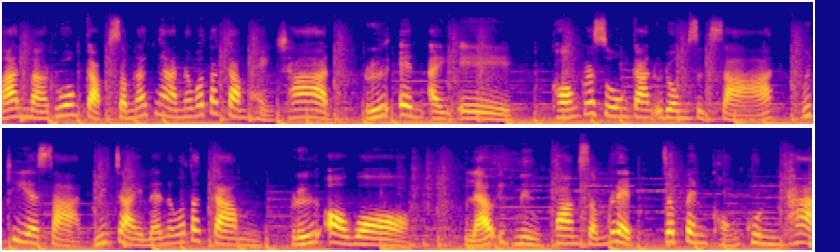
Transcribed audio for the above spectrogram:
มารถมาร่วมกับสำนักงานนวัตกรรมแห่งชาติ หรือ NIA ของกระทรวงการอุดมศึกษา วิทยาศาสตร์ วิจัยและนวัตกรรม หรืออว แล้วอีกหนึ่งความสำเร็จจะเป็นของคุณค่ะ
